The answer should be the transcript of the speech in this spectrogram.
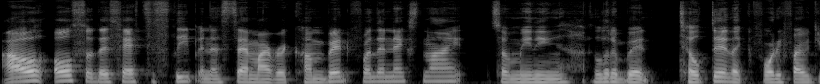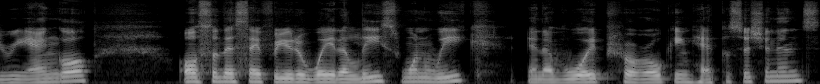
I'll, also, they say to sleep in a semi recumbent for the next night. So, meaning a little bit tilted, like 45 degree angle. Also, they say for you to wait at least one week and avoid provoking head positionings.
